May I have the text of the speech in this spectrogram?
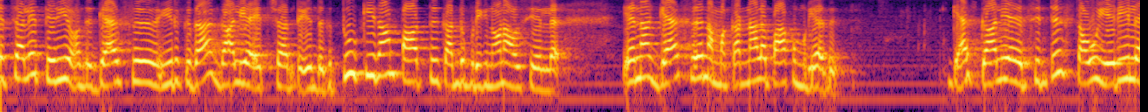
வச்சாலே தெரியும். அது கேஸ் இருக்குதா? காலி ஆயிடுச்சான்ட்டு இதுக்கு தூக்கி தான் பார்த்து கண்டுபிடிக்கணும்னு அவசியம் இல்லை. ஏன்னா கேஸ் நம்ம கண்ணால பார்க்க முடியாது. கேஸ் காலியாகிடுச்சுன்ட்டு ஸ்டவ் எரியல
